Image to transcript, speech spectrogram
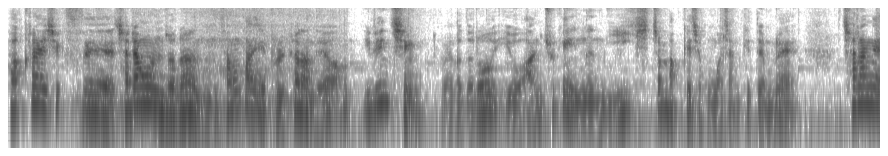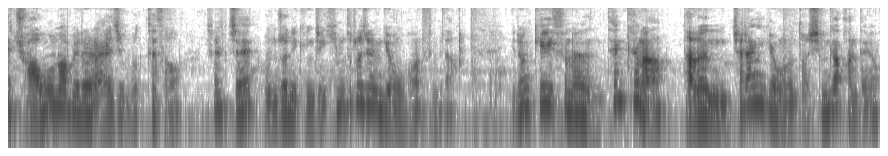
파크라이 6의 차량 운전은 상당히 불편한데요. 1인칭 말 그대로 이 안쪽에 있는 이 시점밖에 적응하지 않기 때문에 차량의 좌우 너비를 알지 못해서 실제 운전이 굉장히 힘들어지는 경우가 많습니다. 이런 케이스는 탱크나 다른 차량의 경우는 더 심각한데요.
